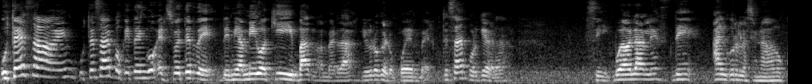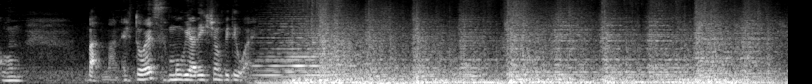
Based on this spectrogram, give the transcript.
Ustedes saben, ustedes saben por qué tengo el suéter de, de mi amigo aquí, Batman, ¿verdad? Yo creo que lo pueden ver. Ustedes saben por qué, ¿verdad? Sí, voy a hablarles de algo relacionado con Batman. Esto es Movie Addiction PTY.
